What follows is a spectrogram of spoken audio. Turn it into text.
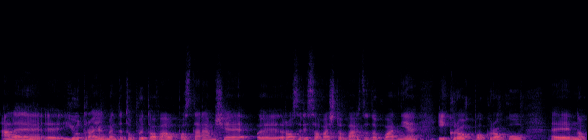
ale e, jutro jak będę to płytował, postaram się e, rozrysować to bardzo dokładnie i krok po kroku e, no,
